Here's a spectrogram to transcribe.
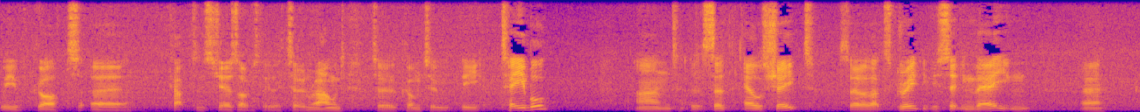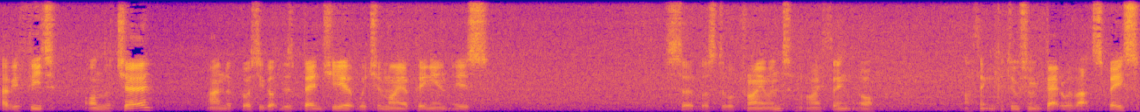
we've got uh, captain's chairs obviously they turn round to come to the table and as it said L-shaped so that's great. If you're sitting there you can uh, have your feet on the chair. And of course you've got this bench here which in my opinion is surplus to requirement I think. Or I think you could do something better with that space.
